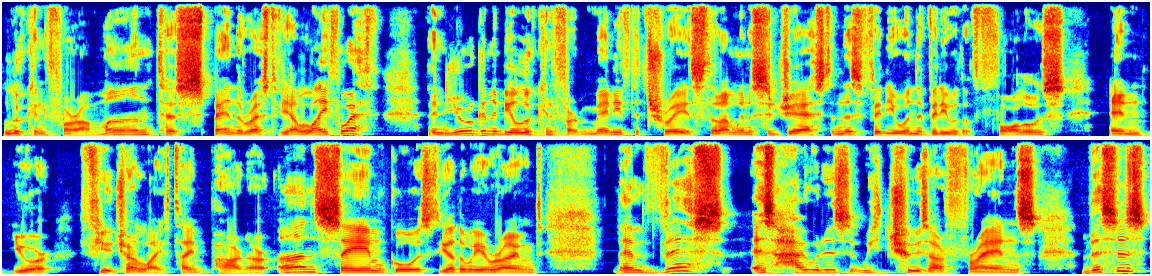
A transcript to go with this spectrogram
looking for a man to spend the rest of your life with, then you're going to be looking for many of the traits that I'm going to suggest in this video and the video that follows in your future lifetime partner. And same goes the other way around. And this is how it is that we choose our friends. This is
